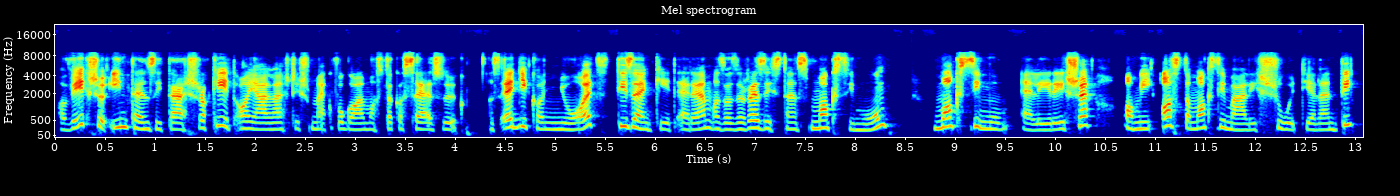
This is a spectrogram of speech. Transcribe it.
A végső intenzitásra két ajánlást is megfogalmaztak a szerzők. Az egyik a 8-12 RM, azaz a resistance maximum, maximum elérése, ami azt a maximális súlyt jelenti,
